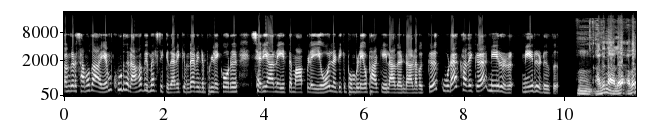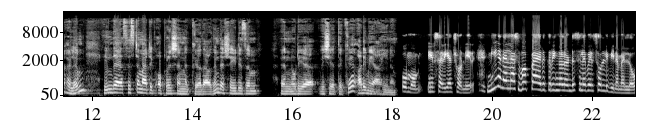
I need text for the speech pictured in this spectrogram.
எங்களோட சமுதாயம் கூடுதலாக விமர்சிக்குது. அதைக்கு வந்து அவன் பிள்ளைக்கு ஒரு சரியான ஏத்த மாப்பிள்ளையோ இல்லாட்டிக்கு பொம்பளையோ பார்க்க இல்லாத அளவுக்கு கூட கதைக்கு நேரிடு நேரிடுது. ம், அதனால அவர்களும் இந்த சிஸ்டமேட்டிக் ஆப்ரேஷனுக்கு அதாவது இந்த ஷேடிசம் என்னுடைய விஷயத்துக்கு அடிமையாகினும். ஓமோம் நீர் சரியா சொன்னீர். நீங்க நல்லா சிவப்பா இருக்கிறீங்களு சில பேர் சொல்லுவீனமெல்லோ.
